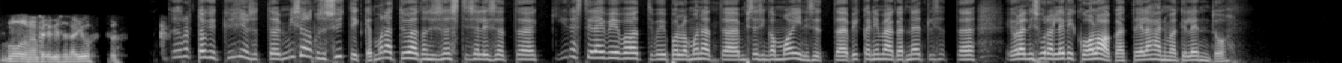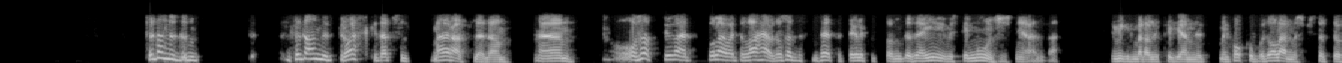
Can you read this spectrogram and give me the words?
loodame muidugi seda ei juhtu kõigepealt ongi küsimus, et mis on nagu see sütik, et mõned tüved on siis hästi sellised kiiresti levivad, võib-olla mõned, mis te siin ka mainisite pika nimega, et need lihtsalt ei ole nii suure levikualaga, et ei lähe niimoodi lendu? seda on nüüd seda on nüüd raske täpselt määratleda. Osad tüved tulevad ja lähevad, osadest on see, et tegelikult on ka see inimeste immuunsus nii-öelda. mingil määral ikkagi on nüüd meil kokkupuude olemas, mistõttu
